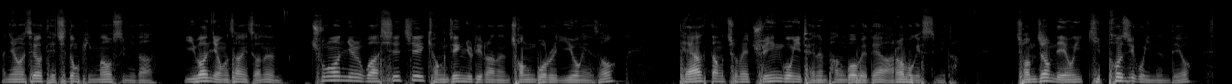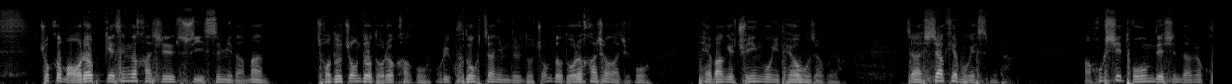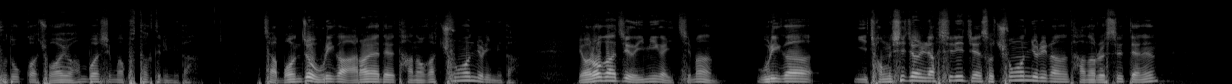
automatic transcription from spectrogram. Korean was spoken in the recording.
안녕하세요. 대치동 빅마우스입니다. 이번 영상에서는 충원율과 실질 경쟁률이라는 정보를 이용해서 대학 당첨의 주인공이 되는 방법에 대해 알아보겠습니다. 점점 내용이 깊어지고 있는데요. 조금 어렵게 생각하실 수 있습니다만 저도 좀 더 노력하고 우리 구독자님들도 좀 더 노력하셔가지고 대박의 주인공이 되어보자고요. 자, 시작해 보겠습니다. 아, 혹시 도움되신다면 구독과 좋아요 한 번씩만 부탁드립니다. 자, 먼저 우리가 알아야 될 단어가 충원율입니다. 여러 가지 의미가 있지만 우리가 이 정시전략 시리즈에서 충원율이라는 단어를 쓸 때는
